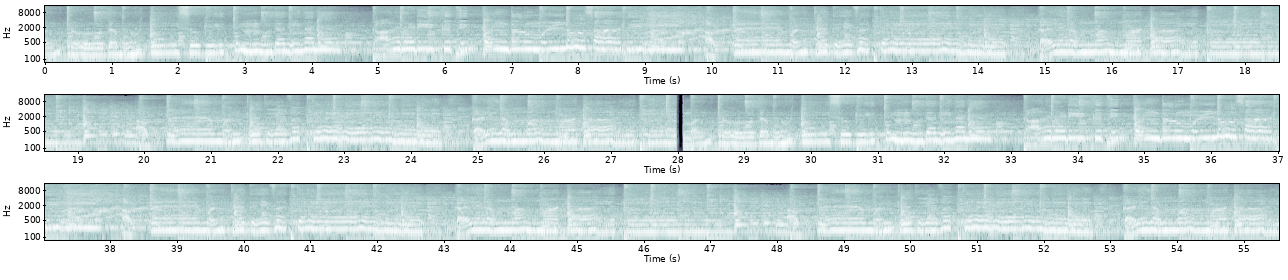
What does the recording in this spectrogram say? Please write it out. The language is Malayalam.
മന്ത്രോദമൂർത്തി സുഗീത്തിന്ദനിനു കാലടിക്ക് തിക്കന്തു മുള്ളു സാധി അപ്പ മന്ത്രദേവത്തെ കഴലമ്മ മാതായത്തെ അപ്പ മന്ത്രദേവത്തെ സുഖിക്കുന്ന നിനന് കാലടിക്ക് തിക്കന്തു മുള്ളു സാധി അപ്പേ മന്ത്രദേവത്തെ കഴലമ്മ മാതായത്തെ അപ്പേ മന്ത്രദേവത്തെ കഴലമ്മ മാതായ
